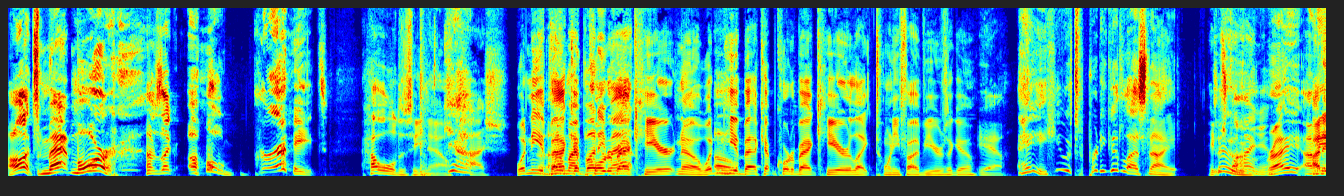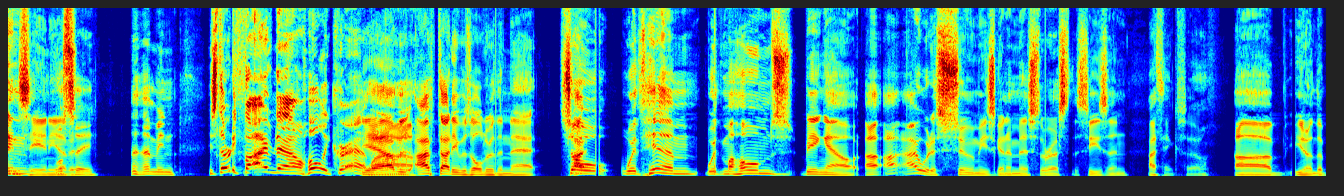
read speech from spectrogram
"Oh, it's Matt Moore." I was like, "Oh, great! How old is he now? Gosh, Wasn't he a Uh, my backup buddy quarterback Matt? here? No, wasn't he Oh. a backup quarterback here like 25 years ago? yeah, Hey, he was pretty good last night. he was fine. Yeah. right? I, didn't see any We'll of it. see. I mean, he's 35 now. Holy crap! Yeah, I was. I thought he was older than that. So with him, with Mahomes being out, I, I I would assume he's going to miss the rest of the season. I think so. Uh, you know, the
